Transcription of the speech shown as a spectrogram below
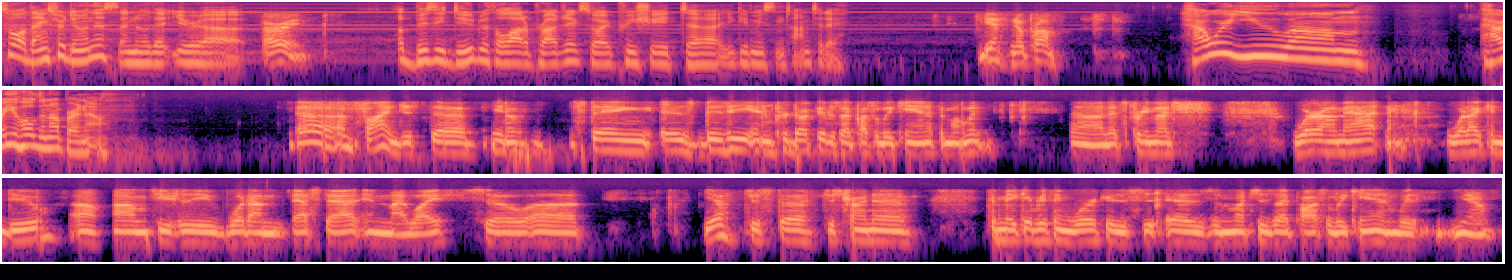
First of all, thanks for doing this. I know that you're uh, All right. a busy dude with a lot of projects, so I appreciate uh, you giving me some time today. Yeah, no problem. How are you? Um, how are you holding up right now? Uh, I'm fine. Just uh, you know, staying as busy and productive as I possibly can at the moment. Uh, that's pretty much where I'm at, what I can do. Um, it's usually what I'm best at in my life. So uh, yeah, just uh, just trying to to make everything work as as much as I possibly can. With you know,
